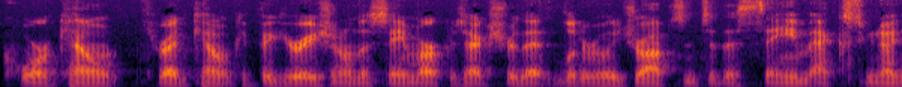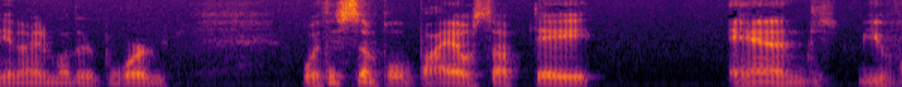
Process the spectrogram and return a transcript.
core count, thread count configuration on the same architecture that literally drops into the same X299 motherboard with a simple BIOS update, and you've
